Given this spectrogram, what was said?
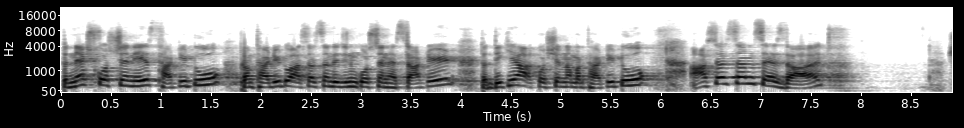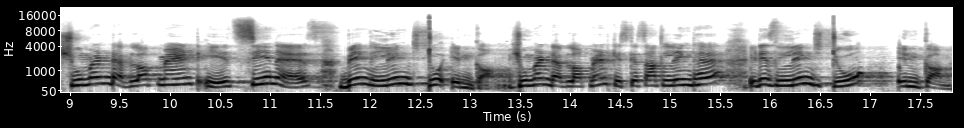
तो next question is 32 two from thirty two assertion reason question है स्टार्टेड तो देखिए question number 32 two assertion says that human development is seen as being linked to income human development किसके साथ लिंक्ड है? It is linked to income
